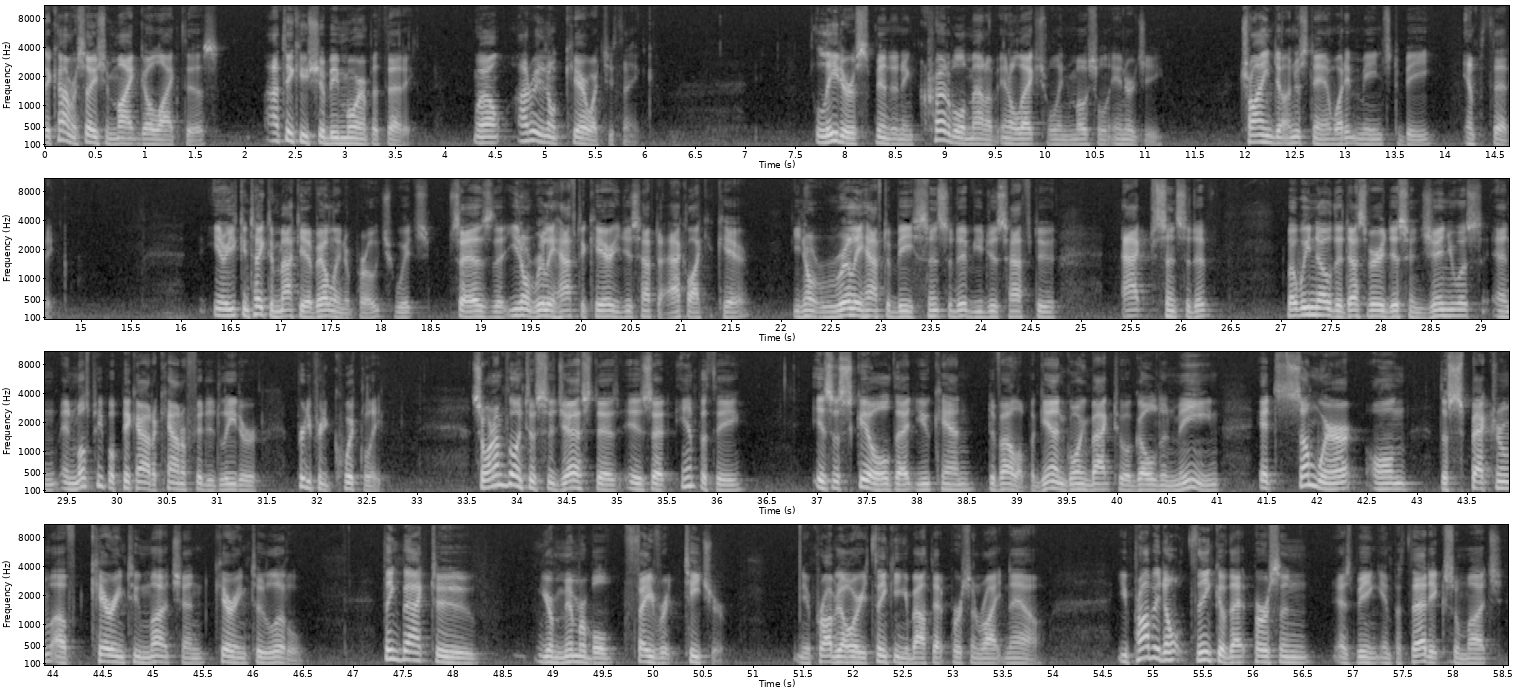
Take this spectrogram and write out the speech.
The conversation might go like this I think you should be more empathetic. Well, I really don't care what you think. Leaders spend an incredible amount of intellectual and emotional energy trying to understand what it means to be empathetic. You know, you can take the Machiavellian approach, which says that you don't really have to care, you just have to act like you care. You don't really have to be sensitive, you just have to act sensitive. But we know that that's very disingenuous, and, and most people pick out a counterfeited leader pretty, pretty quickly. So, what I'm going to suggest is, is that empathy is a skill that you can develop. Again, going back to a golden mean, it's somewhere on the spectrum of caring too much and caring too little. Think back to your memorable favorite teacher. You're probably already thinking about that person right now. You probably don't think of that person as being empathetic so much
